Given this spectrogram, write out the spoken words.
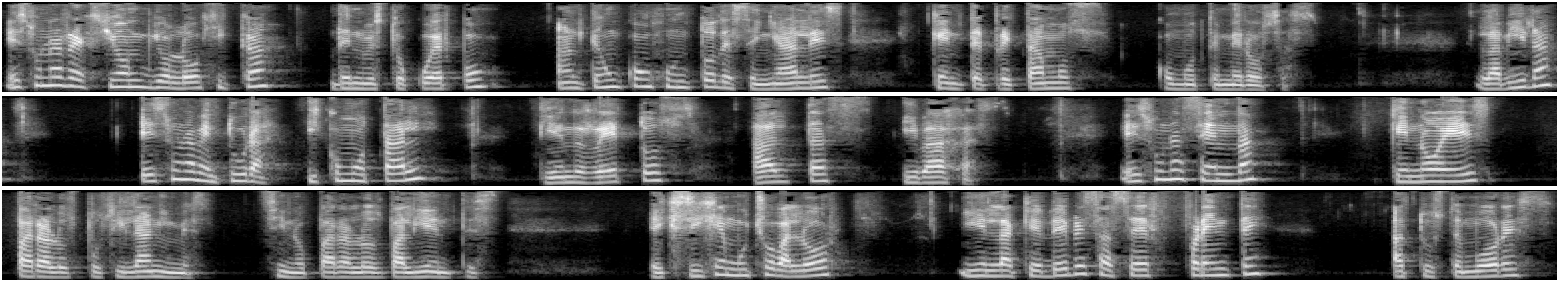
es una reacción biológica de nuestro cuerpo ante un conjunto de señales que interpretamos como temerosas. La vida es una aventura y como tal tiene retos altas y bajas. Es una senda que no es para los pusilánimes, sino para los valientes. Exige mucho valor y en la que debes hacer frente a tus temores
